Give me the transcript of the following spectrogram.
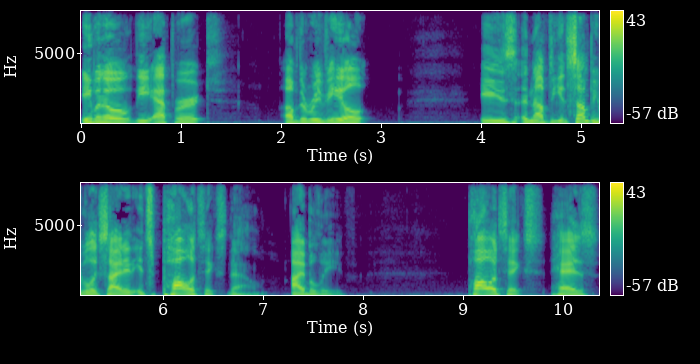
Even though the effort of the reveal is enough to get some people excited, it's politics now, I believe politics has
